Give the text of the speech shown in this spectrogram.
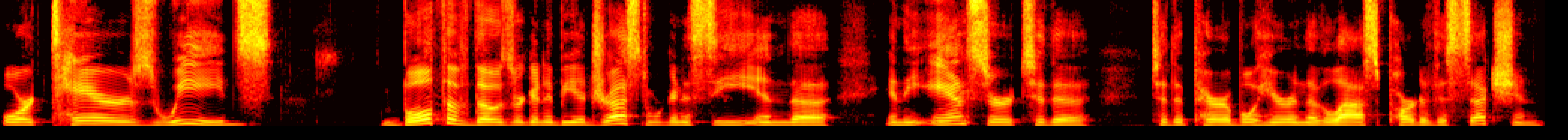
or tares weeds, both of those are going to be addressed. And we're going to see in the in the answer to the to the parable here in the last part of this section.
